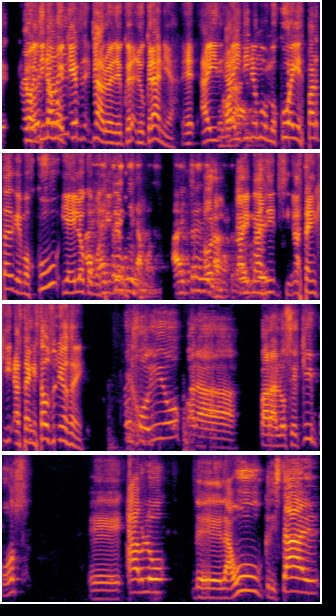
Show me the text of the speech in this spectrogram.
eh, no, el Dinamo de Kiev, claro, el de, Ucra- de Ucrania. Eh, hay, De hay. Dinamo en Moscú, hay Spartak de Moscú y hay Hay, Lokomotiv hay de tres. Dinamos. Hay tres Ahora, Dinamos. Hay más, hasta, en, hasta en Estados Unidos hay. es jodido para, para los equipos. Eh, hablo de la U, Cristal,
